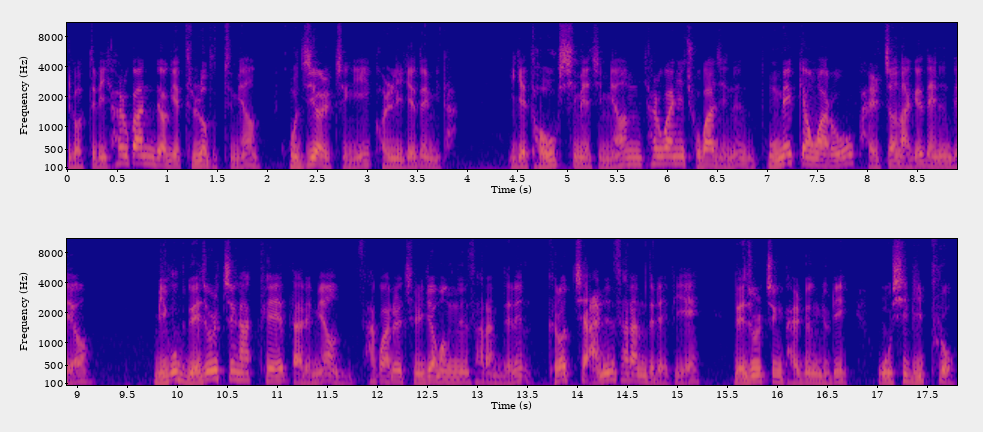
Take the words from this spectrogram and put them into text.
이것들이 혈관벽에 들러붙으면 고지혈증이 걸리게 됩니다. 이게 더욱 심해지면 혈관이 좁아지는 동맥경화로 발전하게 되는데요. 미국 뇌졸중 학회에 따르면 사과를 즐겨 먹는 사람들은 그렇지 않은 사람들에 비해 뇌졸중 발병률이 52%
